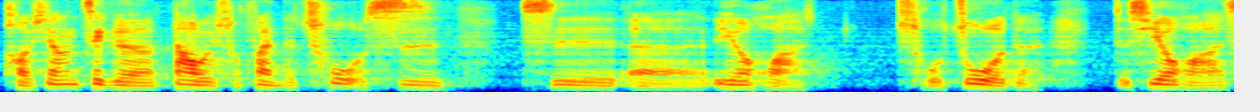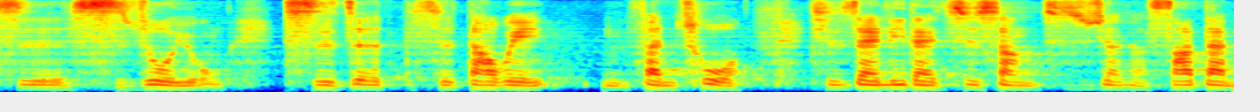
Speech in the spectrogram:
好像这个大卫所犯的错是是呃耶和华所做的，这耶和华是始作俑，使这是大卫犯错。其实，在历代志上，只是讲讲撒旦，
